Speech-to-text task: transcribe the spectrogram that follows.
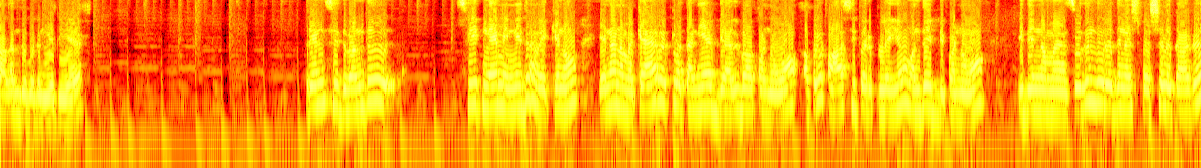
கலந்து விடுங்க இதைய. ஃப்ரெண்ட்ஸ் இது வந்து ஸ்வீட் நேம் இனிதான் வைக்கணும். ஏன்னா நம்ம கேரட்ல தனியா இப்படி அல்வா பண்ணுவோம். அப்புறம் பாசி பருப்புலையும் வந்து இப்படி பண்ணுவோம். இது நம்ம சுதந்திர தின ஸ்பெஷலுக்காக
